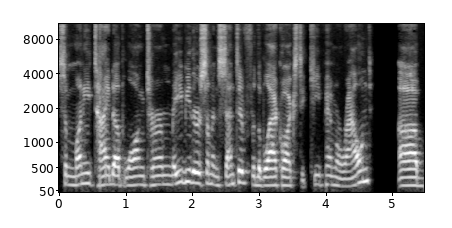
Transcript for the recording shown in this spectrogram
some money tied up long term, maybe there's some incentive for the Blackhawks to keep him around. Uh,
